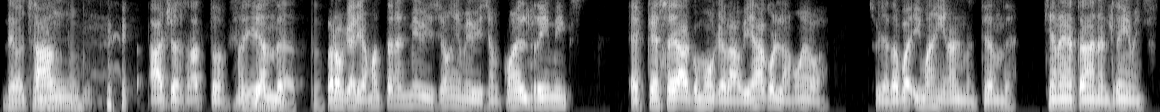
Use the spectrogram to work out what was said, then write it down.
De ocho tan minutos. hacho, exacto, ¿me Sí, entiendes? exacto. Pero quería mantener mi visión y mi visión con el remix es que sea como que la vieja con la nueva. So, ya te puedes imaginar, ¿me entiendes? ¿Quiénes están en el remix?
